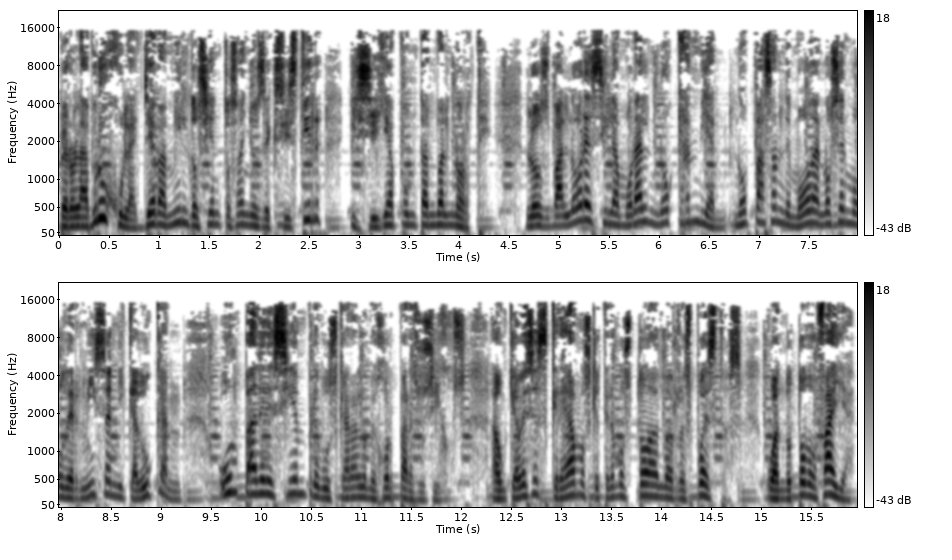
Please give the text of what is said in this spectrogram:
pero la brújula lleva 1200 años de existir y sigue apuntando al norte. Los valores y la moral no cambian, no pasan de moda, no se modernizan ni caducan. Un padre siempre buscará lo mejor para sus hijos, aunque a veces creamos que tenemos todas las respuestas. Cuando todo falla,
